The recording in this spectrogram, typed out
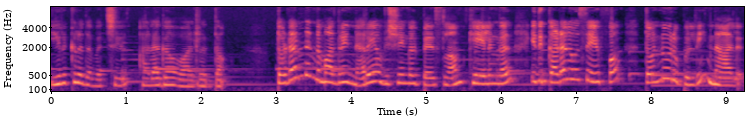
இருக்கிறத வச்சு அழகா வாழ்றது தான் தொடர்ந்து இந்த மாதிரி நிறைய விஷயங்கள் பேசலாம். கேளுங்கள். இது கடலோசேஃபம் தொண்ணூறு புள்ளி நாலு.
